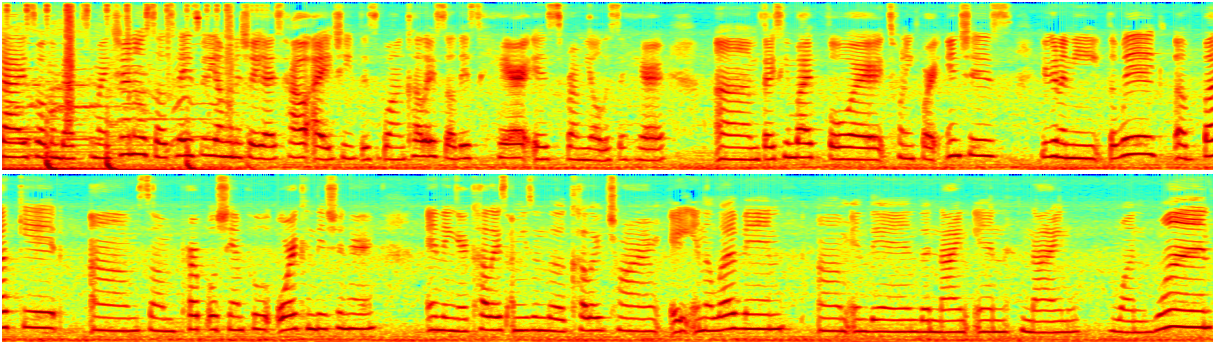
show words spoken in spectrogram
guys welcome back to my channel. So today's video i'm going to show you guys how i achieved this blonde color. So this hair is from yolissa hair um, 13 by 4 24 inches. You're going to need the wig a bucket um, some purple shampoo or conditioner and then your colors. I'm using the color charm 8 and 11 um, and then the 9 n 911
